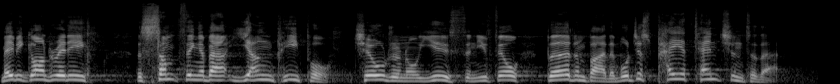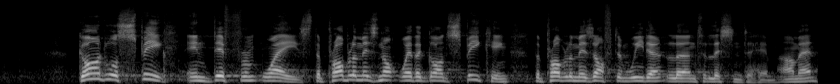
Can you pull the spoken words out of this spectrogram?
Maybe God really, there's something about young people, children or youth, and you feel burdened by them. Well, just pay attention to that. God will speak in different ways. The problem is not whether God's speaking, the problem is often we don't learn to listen to Him. Amen?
